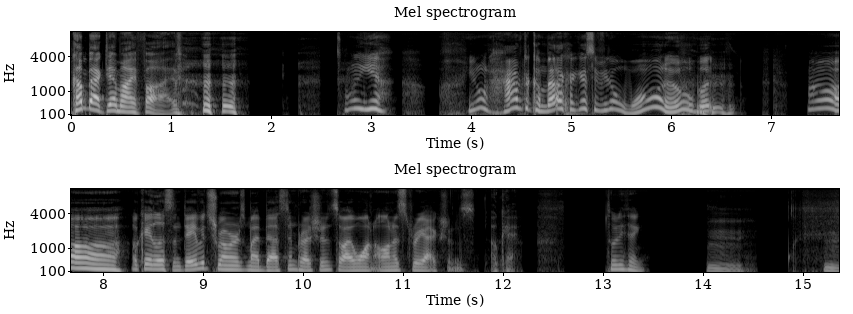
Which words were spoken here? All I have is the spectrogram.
come back to MI5. Well, yeah, you don't have to come back, I guess, if you don't want to. But oh, okay. Listen, David Schwimmer is my best impression, so I want honest reactions. okay. So what do you think? Hmm. Hmm.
